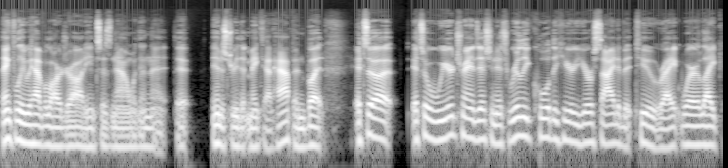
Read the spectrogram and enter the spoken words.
Thankfully we have larger audiences now within that, that industry that make that happen. But it's a it's a weird transition. It's really cool to hear your side of it too right? Where like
